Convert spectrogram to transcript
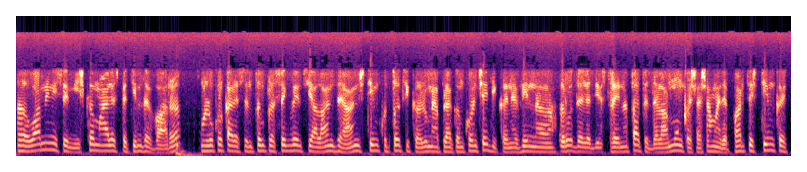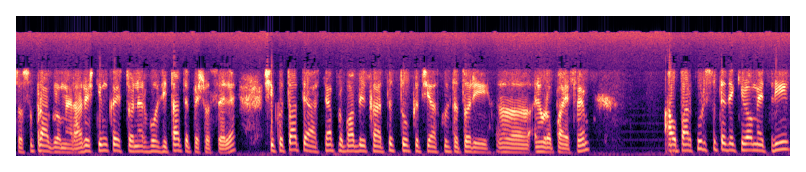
Uh, oamenii se mișcă, mai ales pe timp de vară, un lucru care se întâmplă secvențial an de an. Știm cu toții că lumea pleacă în concedii, că ne vin uh, rudele din străinătate, de la muncă și așa mai departe. Știm că este o supraaglomerare, știm că este o nervozitate pe șosele și cu toate astea, probabil că atât tu cât și ascultătorii uh, Europa FM au parcurs sute de kilometri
